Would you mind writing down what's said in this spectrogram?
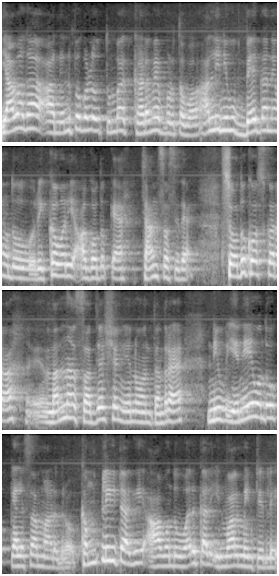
ಯಾವಾಗ ಆ ನೆನಪುಗಳು ತುಂಬ ಕಡಿಮೆ ಬರ್ತವೋ ಅಲ್ಲಿ ನೀವು ಬೇಗನೆ ಒಂದು ರಿಕವರಿ ಆಗೋದಕ್ಕೆ ಚಾನ್ಸಸ್ ಇದೆ. ಸೊ ಅದಕ್ಕೋಸ್ಕರ ನನ್ನ ಸಜೆಷನ್ ಏನು ಅಂತಂದರೆ, ನೀವು ಏನೇ ಒಂದು ಕೆಲಸ ಮಾಡಿದ್ರು ಕಂಪ್ಲೀಟಾಗಿ ಆ ಒಂದು ವರ್ಕಲ್ಲಿ ಇನ್ವಾಲ್ವ್ಮೆಂಟ್ ಇರಲಿ.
